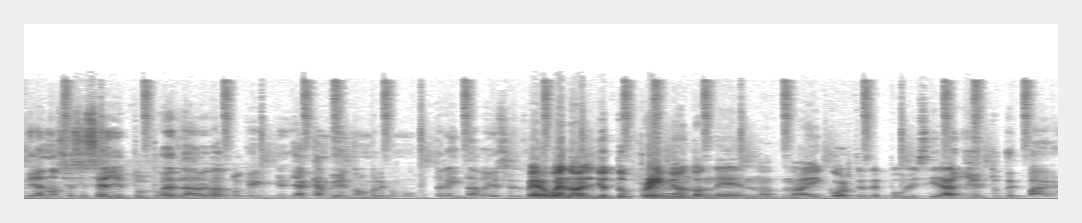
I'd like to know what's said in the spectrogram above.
Ya no, sé si sea YouTube Red, la verdad, porque ya cambió de nombre como 30 veces. Pero bueno, el YouTube Premium, donde no, no hay cortes de publicidad. El YouTube de paga.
